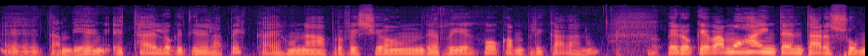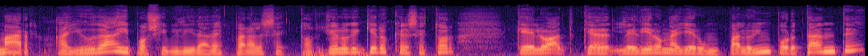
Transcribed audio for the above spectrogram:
Eh, también esta es lo que tiene la pesca, es una profesión de riesgo complicada, ¿no? Pero que vamos a intentar sumar ayudas y posibilidades para el sector. Yo lo que quiero es que el sector, que, lo, que le dieron ayer un palo importante,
